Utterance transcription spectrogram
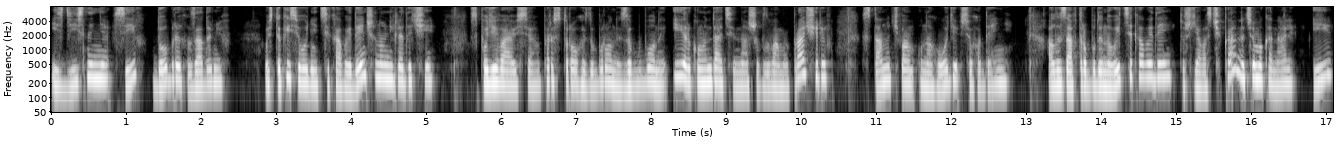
і здійснення всіх добрих задумів. Ось такий сьогодні цікавий день, шановні глядачі. Сподіваюся, перестороги, заборони, забобони і рекомендації наших з вами пращурів стануть вам у нагоді в сьогоденні. Але завтра буде новий цікавий день, тож я вас чекаю на цьому каналі і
